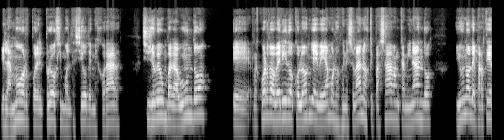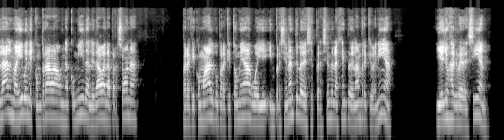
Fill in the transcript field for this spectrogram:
el amor por el prójimo, el deseo de mejorar. Si yo veo un vagabundo, eh, recuerdo haber ido a Colombia y veíamos los venezolanos que pasaban caminando y uno le partía el alma, iba y le compraba una comida, le daba a la persona para que coma algo, para que tome agua. Y impresionante la desesperación de la gente del hambre que venía. Y ellos agradecían.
